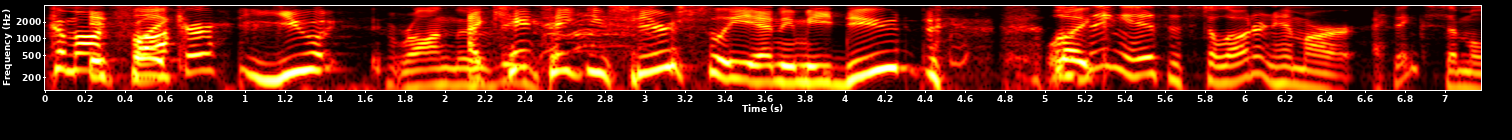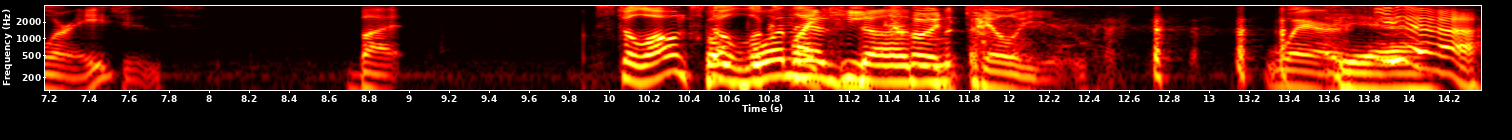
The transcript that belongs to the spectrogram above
come on, it's like fucker. you. Wrong movie. I can't take you seriously, enemy, dude. Well, like, the thing is, is Stallone and him are, I think, similar ages, but Stallone still But looks like he done- could kill you. Where Yeah. yeah,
